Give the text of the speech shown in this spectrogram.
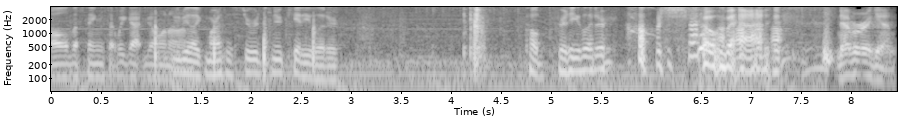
all the things that we got going on. Maybe like Martha Stewart's new kitty litter. It's called Pretty Litter. oh, shut So bad. Never again.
